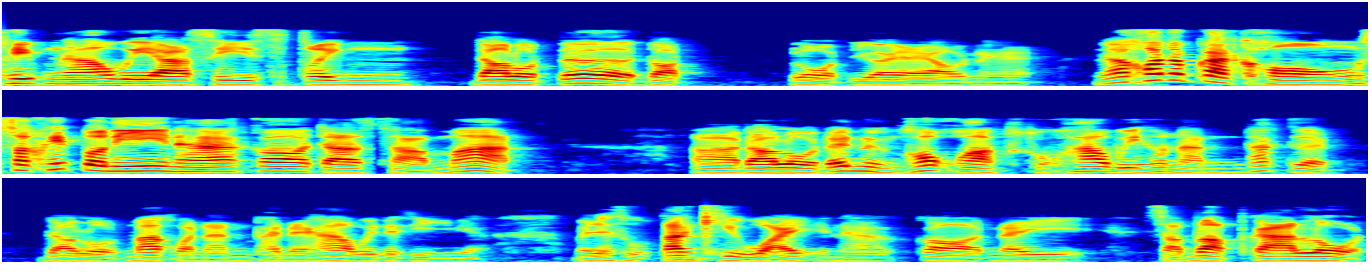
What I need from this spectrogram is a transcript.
คริปต์นะฮะ vrc string downloader load url นะฮะนะข้อจำกัดของสคริปต์ตัวนี้นะฮะก็จะสามารถอ่าดาวน์โหลดได้หนึ่งข้อความทุก5วิเท่านั้น ถ้าเกิดดาวน์โหลดมากกว่านั้นภายใน 5 วินาทีเนี่ยมันจะถูกตั้งคิวไว้นะฮะก็ในสำหรับการโหลด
